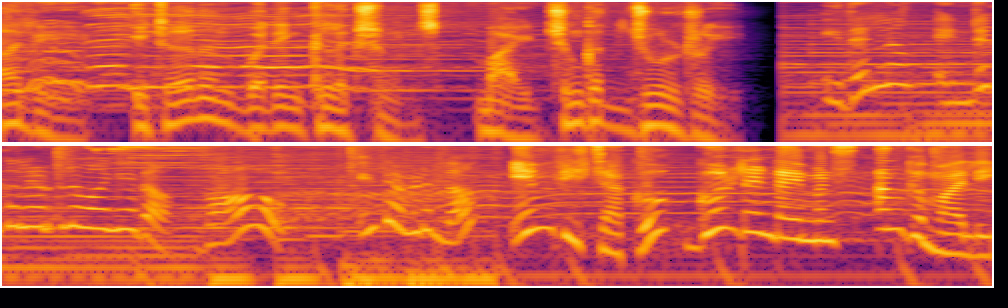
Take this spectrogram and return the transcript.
Eternal Wedding Collections by ചുങ്കത് Jewelry. ഇതെല്ലാം എന്റെ കല്യാണത്തിന് വാങ്ങിയതാ. വാവ് ഇതെവിടുന്നാ? M V Chacko golden diamonds Angamaly.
